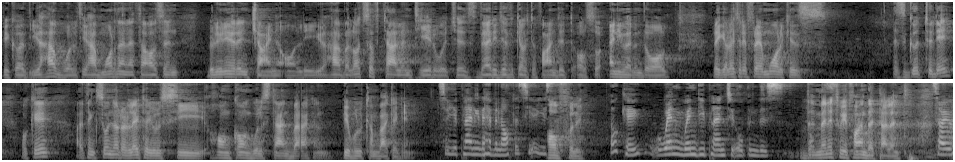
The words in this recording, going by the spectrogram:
because you have wealth. You have more than a thousand billionaires in China only. You have lots of talent here, which is very difficult to find it also anywhere in the world. Regulatory framework is, is good today, okay? I think sooner or later you'll see Hong Kong will stand back and people will come back again. So you're planning to have an office here? Hopefully. Okay. When, when do you plan to open this? The minute we find the talent. Sorry?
